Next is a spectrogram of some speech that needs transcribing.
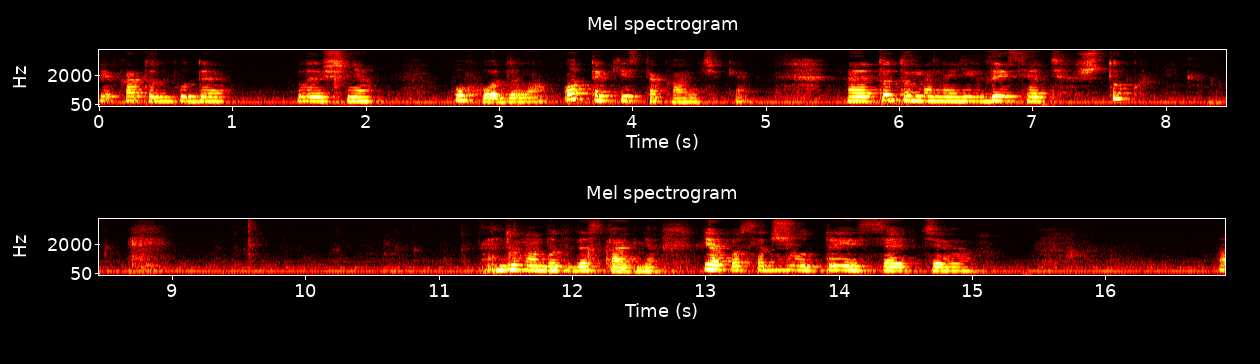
яка тут буде лишня, уходила. От такі стаканчики. Е, Тут у мене їх 10 штук. Думаю, буде достатньо. Я посаджу 10, е, е,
